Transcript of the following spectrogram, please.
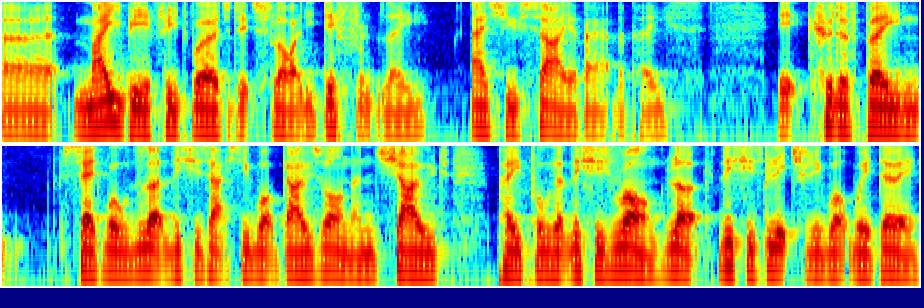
uh, maybe if he'd worded it slightly differently, as you say about the piece, it could have been said, well, look, this is actually what goes on, and showed people that this is wrong. Look, this is literally what we're doing.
